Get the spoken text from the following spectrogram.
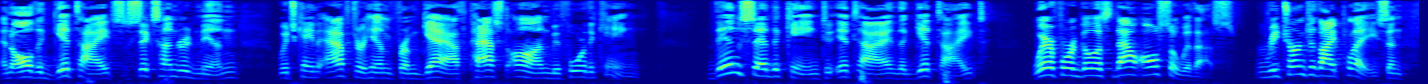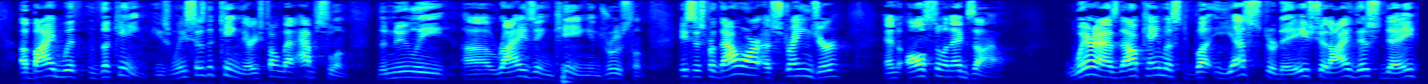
and all the Gittites, six hundred men, which came after him from Gath, passed on before the king. Then said the king to Ittai the Gittite, Wherefore goest thou also with us? Return to thy place and abide with the king. He's, when he says the king there, he's talking about Absalom, the newly uh, rising king in Jerusalem. He says, For thou art a stranger and also an exile. Whereas thou camest but yesterday, should I this day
